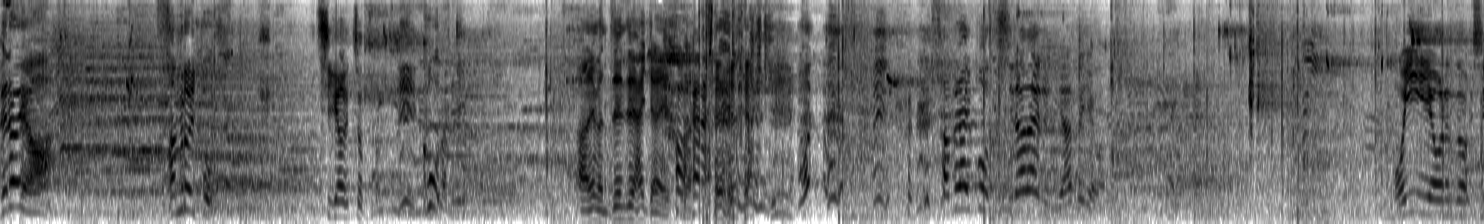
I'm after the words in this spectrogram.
めろよ！侍ポーズ。違うちょっと。こうだっけ？あ今全然入ってないです。侍ポーズ知らないのにやんなきゃもういいよ俺の特集。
